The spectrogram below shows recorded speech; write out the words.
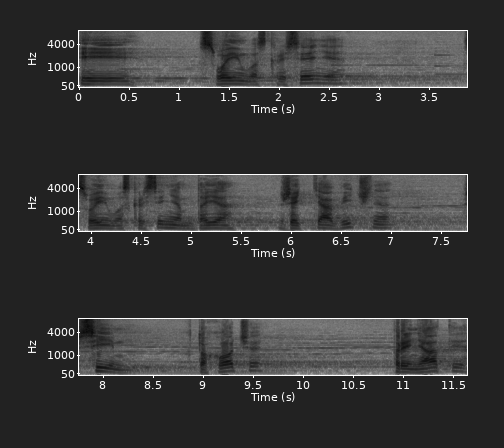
І своїм Воскресінням, своїм Воскресінням дає життя вічне всім, хто хоче прийняти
